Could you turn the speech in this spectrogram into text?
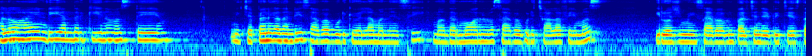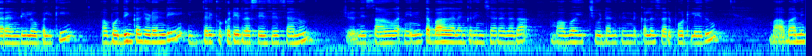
హలో హాయ్ అండి అందరికీ నమస్తే. మీకు చెప్పాను కదండి సాయిబాబా గుడికి వెళ్ళామనేసి మా ధర్మవరంలో సాయిబాబా గుడి చాలా ఫేమస్. ఈరోజు మీ సాయిబాబాని పరిచయం చేపిచ్చేస్తారండి లోపలికి. మా బొద్దింకలు చూడండి ఇద్దరికి ఒకటి డ్రెస్ వేసేసాను. చూడండి స్వామివారిని ఎంత బాగా అలంకరించారో కదా. బాబాయ్ చూడడానికి రెండు కళ్ళు సరిపోవట్లేదు. బాబాని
